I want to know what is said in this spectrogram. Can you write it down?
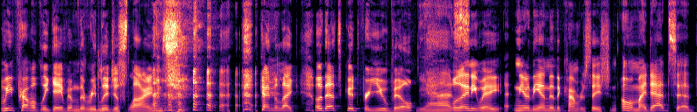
we probably gave him the religious lines. kind of like, oh, that's good for you, Bill. Yes. Well, anyway, near the end of the conversation, oh, my dad said,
